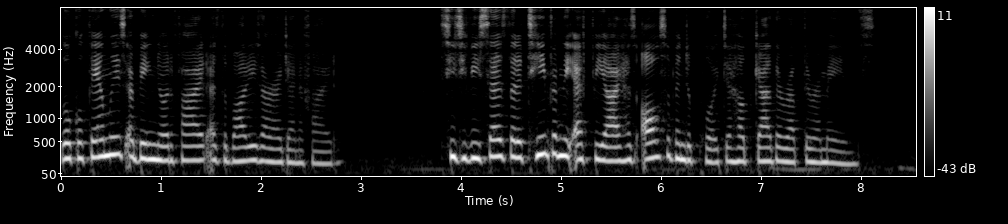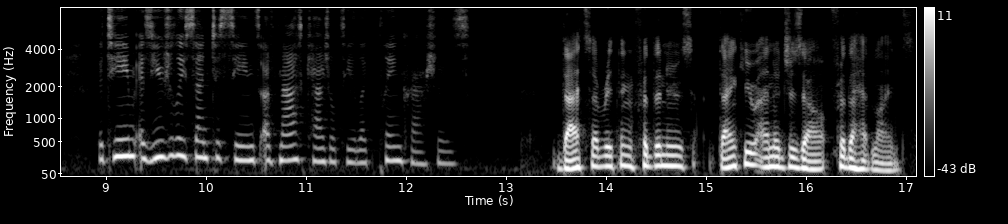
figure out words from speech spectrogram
Local families are being notified as the bodies are identified. CTV says that a team from the FBI has also been deployed to help gather up the remains. The team is usually sent to scenes of mass casualty like plane crashes. That's everything for the news. Thank you, Anna Giselle, for the headlines.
